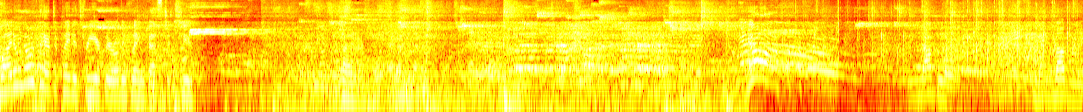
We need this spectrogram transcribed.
Well, I don't know if they have to play to three or if they're only playing best of two. I don't know. Yeah! Lovely. Lovely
